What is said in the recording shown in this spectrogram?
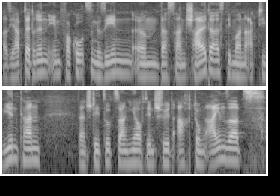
Also ihr habt da drin eben vor kurzem gesehen, ähm, dass da ein Schalter ist, den man aktivieren kann. Dann steht sozusagen hier auf den Schild Achtung, Einsatz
